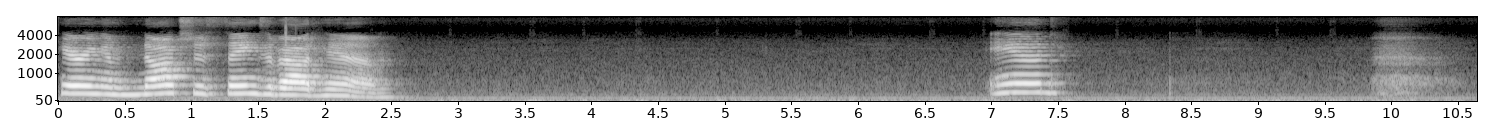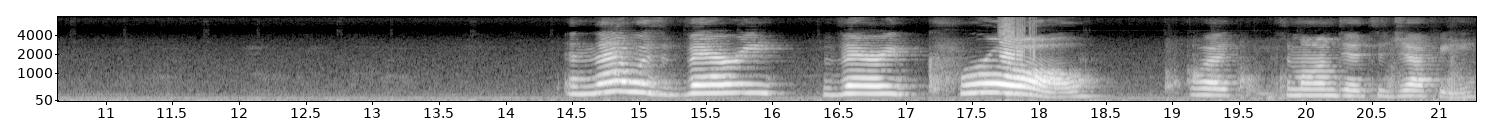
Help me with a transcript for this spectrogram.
hearing obnoxious things about him. And and that was very, very cruel what the mom did to Jeffy.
